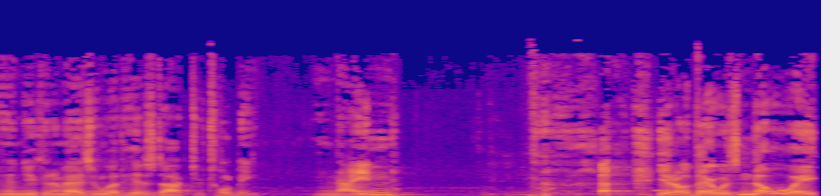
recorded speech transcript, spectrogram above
And you can imagine what his doctor told me nine? you know, there was no way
